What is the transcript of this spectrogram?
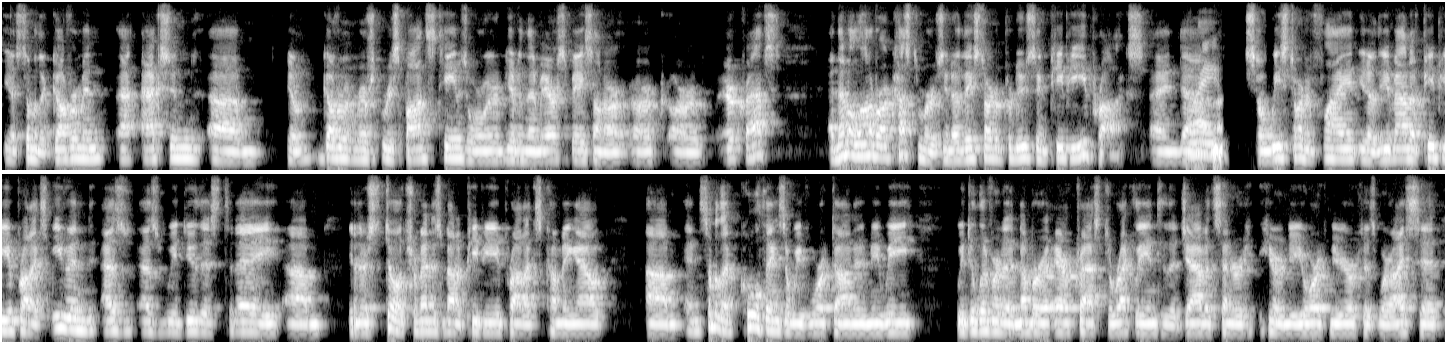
you know some of the government action um, you know government re- response teams where we were giving them airspace on our, our, our aircrafts. And then a lot of our customers you know they started producing ppe products. And uh, right. so we started flying you know the amount of ppe products. Even as as we do this today um, you know, there's still a tremendous amount of ppe products coming out. Um, and some of the cool things that we've worked on i mean we we delivered a number of aircrafts directly into the javits center here in new york. New york is where i sit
